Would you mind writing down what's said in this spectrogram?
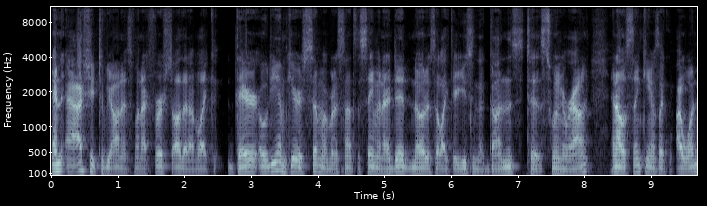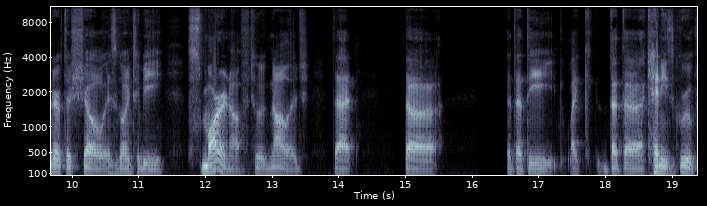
and actually to be honest when i first saw that i'm like their odm gear is similar but it's not the same. And i did notice that like they're using the guns to swing around. And i was thinking i was like i wonder if the show is going to be smart enough to acknowledge that the that the like that the kenny's group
